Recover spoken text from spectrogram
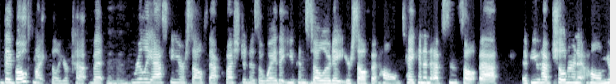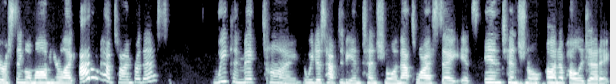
they both might fill your cup but mm-hmm. really asking yourself that question is a way that you can solo date yourself at home taking an epsom salt bath if you have children at home, you're a single mom and you're like, I don't have time for this. We can make time. We just have to be intentional. And that's why I say it's intentional, unapologetic.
